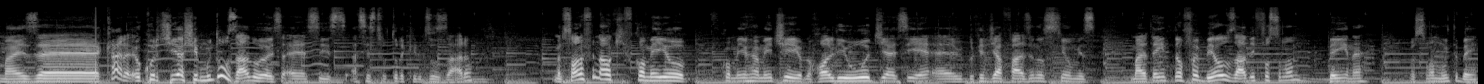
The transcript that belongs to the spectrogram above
Mas é. Cara, eu curti, achei muito ousado esses- essa estrutura que eles usaram. Mas só no final que ficou meio. Ficou meio realmente Hollywood esse, é, do que eles já fazem nos filmes. Mas até então foi bem ousado e funcionou bem, né? Funcionou muito bem.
